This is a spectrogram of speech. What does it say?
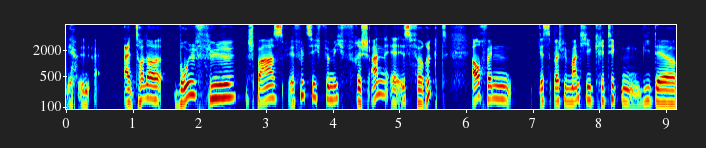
Ja ein toller Wohlfühlspaß. Er fühlt sich für mich frisch an. Er ist verrückt. Auch wenn jetzt zum Beispiel manche Kritiken wie der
